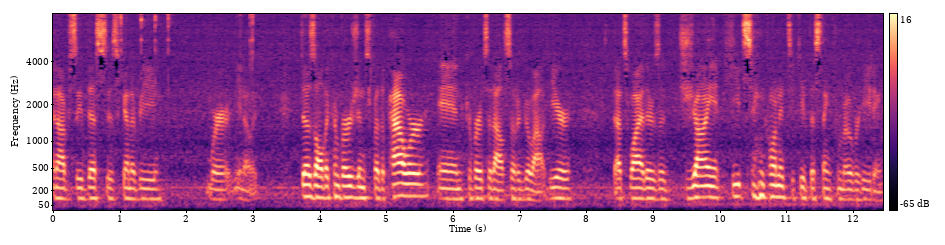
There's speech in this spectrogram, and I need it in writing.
And obviously this is going to be where, you know, it does all the conversions for the power and converts it out so to go out here. That's why there's a giant heat sink on it to keep this thing from overheating.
